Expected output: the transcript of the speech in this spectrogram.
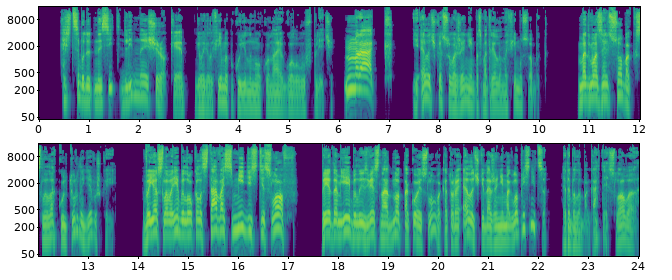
— Кажется, будут носить длинное широкое, — говорил Фима, по-куриному окуная голову в плечи. — Мрак! И Элочка с уважением посмотрела на Фиму Собок. Мадемуазель Собок слыла культурной девушкой. В ее словаре было около 180 слов, при этом ей было известно одно такое слово, которое Элочке даже не могло присниться. Это было богатое слово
